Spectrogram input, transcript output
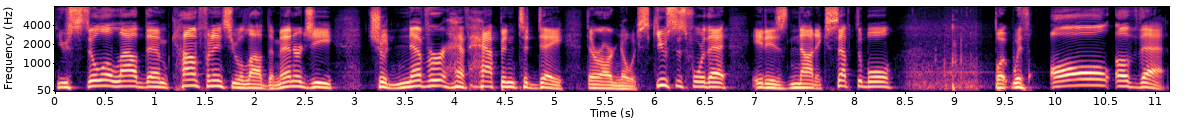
You still allowed them confidence. You allowed them energy. Should never have happened today. There are no excuses for that. It is not acceptable. But with all of that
